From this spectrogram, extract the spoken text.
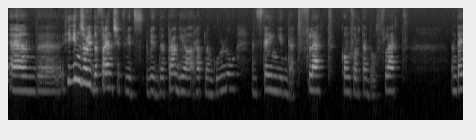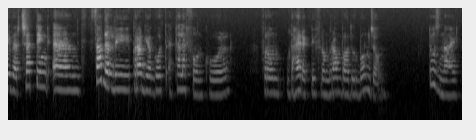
And uh, he enjoyed the friendship with, with the Pragya Ratna Ghullu and staying in that flat, comfortable flat. And they were chatting, and suddenly Pragya got a telephone call from directly from Ram Bahadur Bomjon. It was night,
